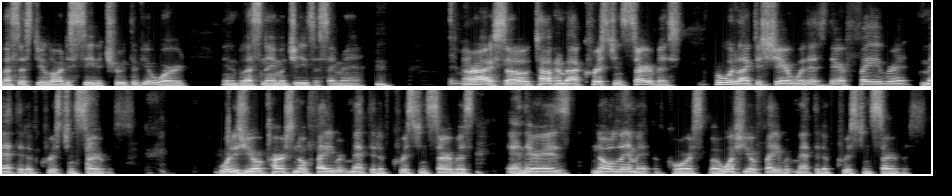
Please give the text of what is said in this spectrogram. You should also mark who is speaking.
Speaker 1: Bless us, dear Lord, to see the truth of your word. In the blessed name of Jesus, amen. amen. All right, so talking about Christian service, who would like to share with us their favorite method of Christian service? What is your personal favorite method of Christian service? And there is no limit, of course, but what's your favorite method of Christian service?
